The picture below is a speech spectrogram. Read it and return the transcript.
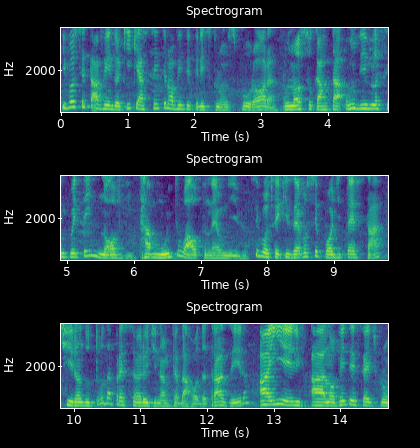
E você está vendo aqui que a 193 km por hora o nosso carro está 1,59. Tá muito alto, né, o nível. Se você quiser, você pode testar tirando toda a pressão aerodinâmica da roda traseira. Aí ele a 97 km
